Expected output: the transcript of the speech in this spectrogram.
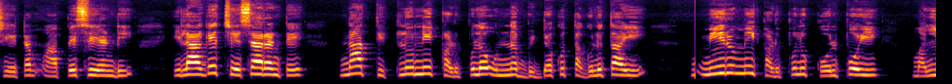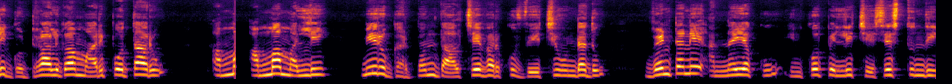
చేయటం ఆపేసేయండి. ఇలాగే చేశారంటే నా తిట్లు నీ కడుపులో ఉన్న బిడ్డకు తగులుతాయి. మీరు మీ కడుపును కోల్పోయి మళ్ళీ గొడ్రాలుగా మారిపోతారు. అమ్మ అమ్మ మళ్ళీ మీరు గర్భం దాల్చే వరకు వేచి ఉండదు. వెంటనే అన్నయ్యకు ఇంకో పెళ్ళి చేసేస్తుంది.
